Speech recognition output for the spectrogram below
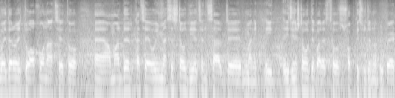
ওয়েদারও একটু অফ অন আছে তো আমাদের কাছে ওই মেসেজটাও দিয়েছেন স্যার যে মানে এই এই জিনিসটা হতে পারে তো সব কিছুর জন্য প্রিপেয়ার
